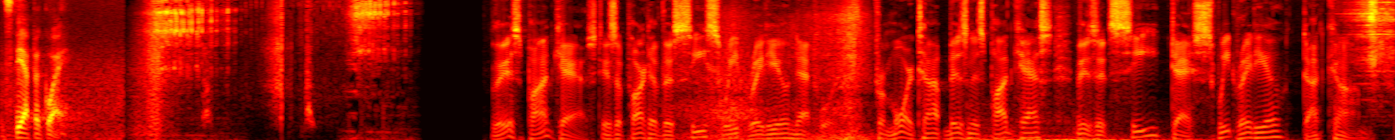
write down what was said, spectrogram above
It's the epic way. This podcast is a part of the C Suite Radio Network. For more top business podcasts, visit c-suiteradio.com.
